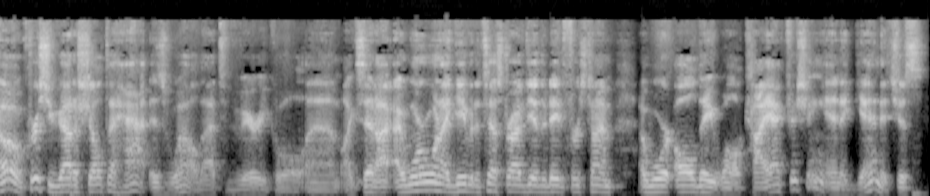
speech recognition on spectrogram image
oh, Chris, you got a Shelta hat as well. That's very cool. Um, like I said, I, I, wore one. I gave it a test drive the other day. The first time I wore it all day while kayak fishing, and again, it's just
